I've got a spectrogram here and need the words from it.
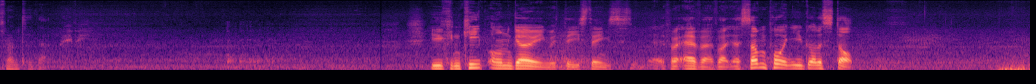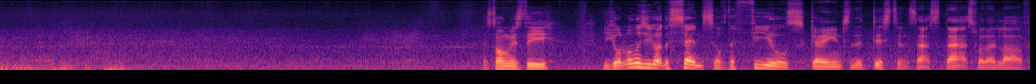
front of that maybe. You can keep on going with these things forever, but at some point you've got to stop. As long as the you got, as long as you got the sense of the feels going into the distance, that's that's what I love.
